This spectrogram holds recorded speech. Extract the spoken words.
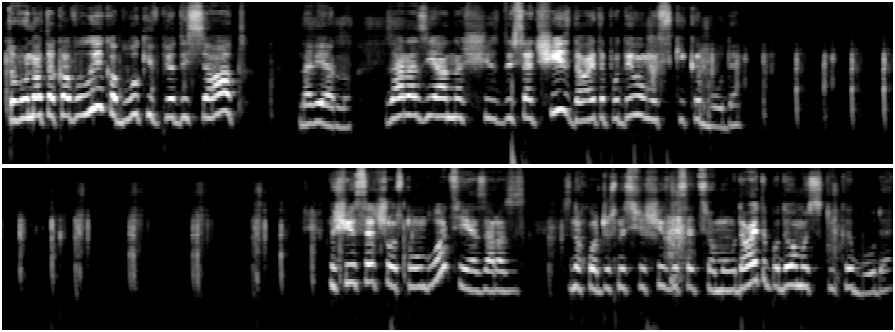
То вона така велика, блоків 50, навірно. Зараз я на 66, давайте подивимось, скільки буде. На 66-му блоці я зараз знаходжусь на 67-му. Давайте подивимось, скільки буде.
